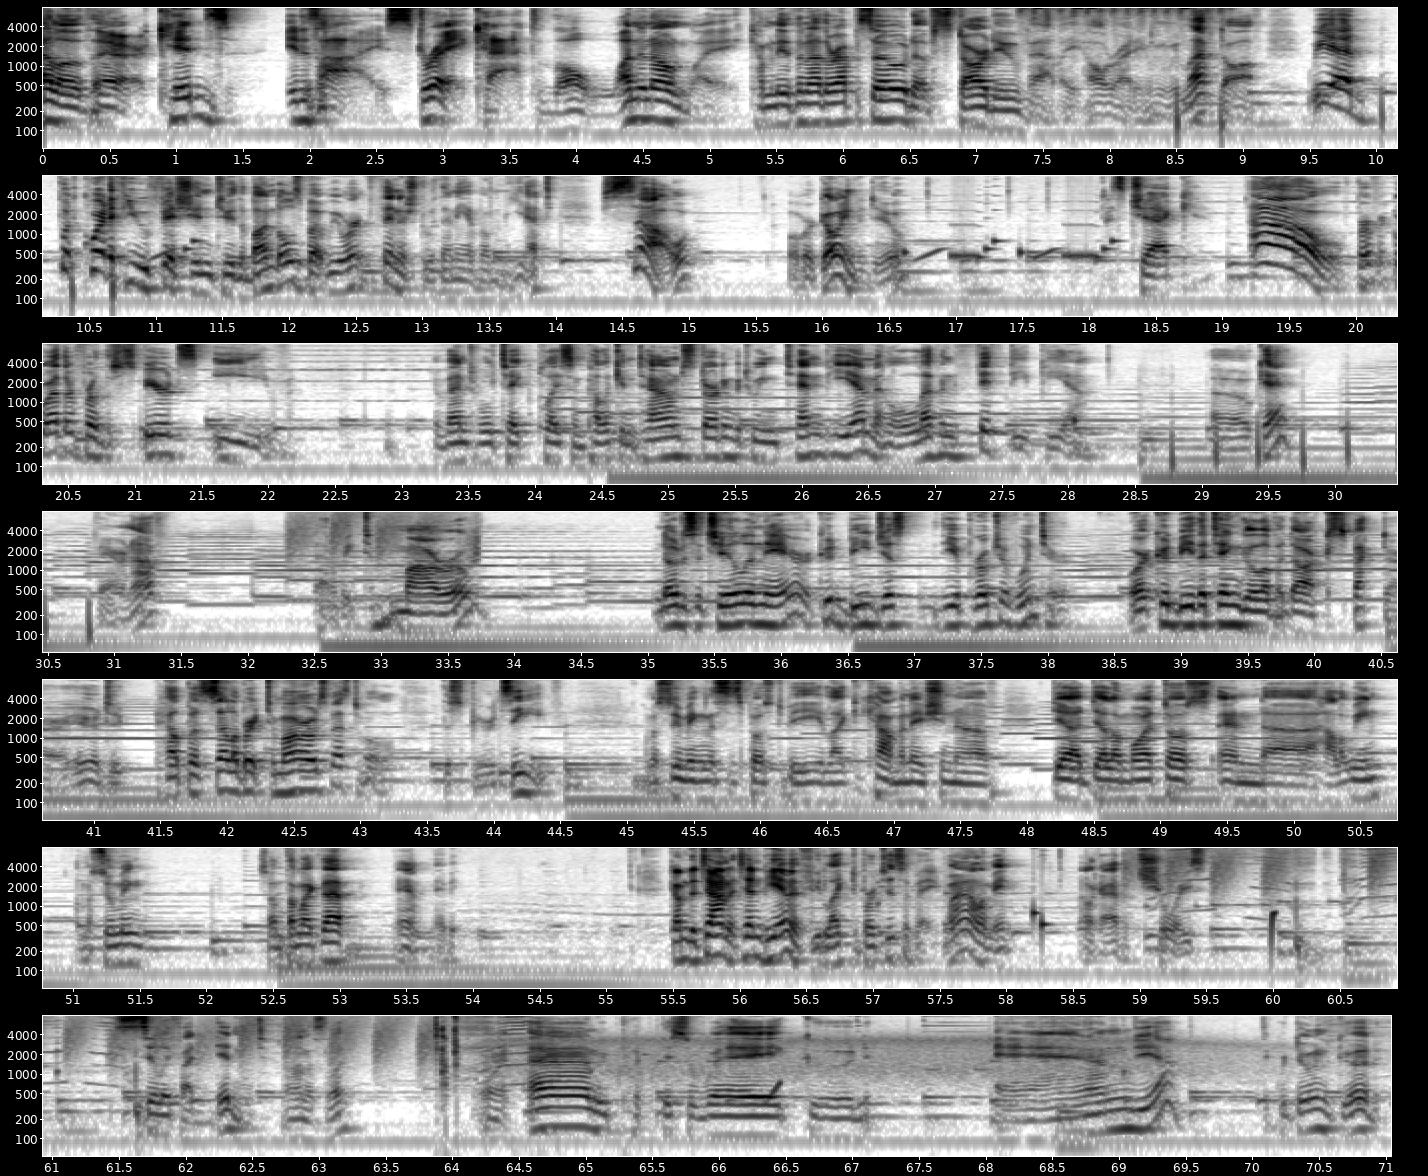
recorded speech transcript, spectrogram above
Hello there, kids. It is I, Stray Cat, the one and only, coming with another episode of Stardew Valley. Alrighty, when we left off, we had put quite a few fish into the bundles, but we weren't finished with any of them yet. So, what we're going to do is check... Oh! Perfect weather for the Spirit's Eve. Event will take place in Pelican Town starting between 10 p.m. and 11.50 p.m. Okay. Fair enough. That'll be tomorrow. Notice a chill in the air. It could be just the approach of winter. Or it could be the tingle of a dark specter here to help us celebrate tomorrow's festival, the Spirit's Eve. I'm assuming this is supposed to be like a combination of Dia de los Muertos and uh, Halloween. I'm assuming something like that. Yeah, maybe. Come to town at 10 p.m. if you'd like to participate. Well, I mean, not like I have a choice. Silly if I didn't, honestly. Alright, and we put this away. Good. And yeah, I think we're doing good.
